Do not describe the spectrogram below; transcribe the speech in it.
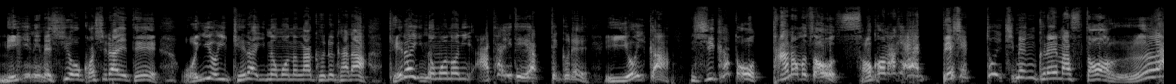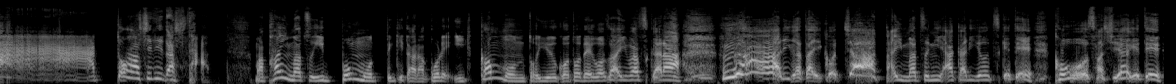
握り飯をこしらえて、おいおい家来の者が来るから、家来の者に与えてやってくれ。よいか、しかと頼むぞ、そこまでビシッと一面くれますと、うわーっと走り出した。まあ、松明一本持ってきたらこれ一貫門ということでございますから、うわーありがたいこっちゃ松明に明かりをつけて、こう差し上げて、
